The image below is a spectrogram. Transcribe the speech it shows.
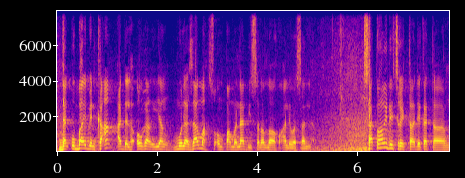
Dan Ubay bin Ka'ab adalah orang yang mulazamah seumpama Nabi sallallahu alaihi wasallam. Satu hari dia cerita, dia kata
